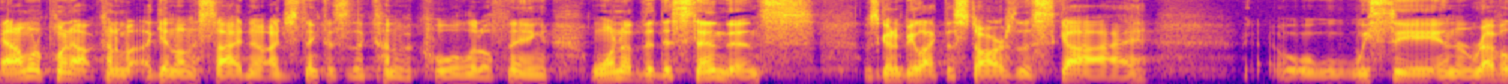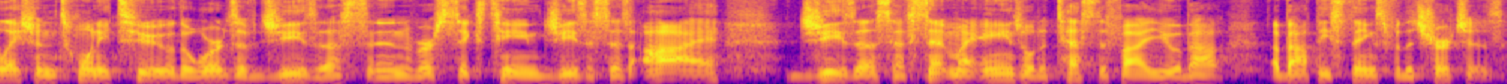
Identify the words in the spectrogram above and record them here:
and I want to point out, kind of again on a side note, I just think this is a kind of a cool little thing. One of the descendants was going to be like the stars of the sky. We see in Revelation 22 the words of Jesus in verse 16. Jesus says, I, Jesus, have sent my angel to testify you about, about these things for the churches.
